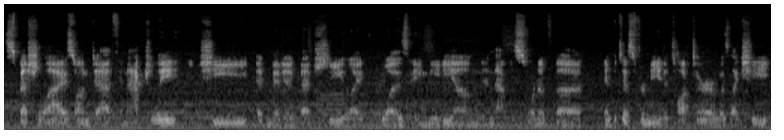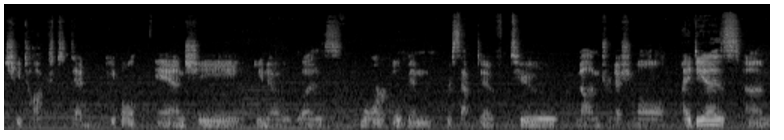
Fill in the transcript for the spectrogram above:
specialized on death and actually she admitted that she like was a medium and that was sort of the impetus for me to talk to her was like she she talked to dead people and she you know was more open receptive to non-traditional ideas. Um,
